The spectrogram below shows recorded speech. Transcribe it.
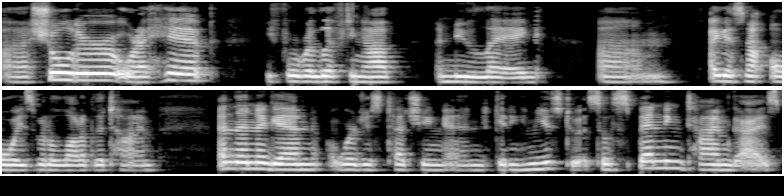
a shoulder or a hip before we're lifting up a new leg. Um, I guess not always, but a lot of the time. And then again, we're just touching and getting him used to it. So spending time, guys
